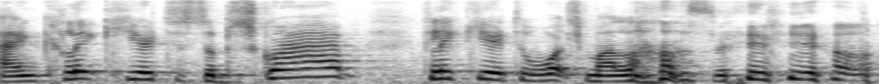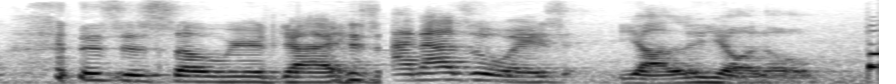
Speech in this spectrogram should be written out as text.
and click here to subscribe. Click here to watch my last video. This is so weird, guys. And as always, yalla yolo. Bye.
